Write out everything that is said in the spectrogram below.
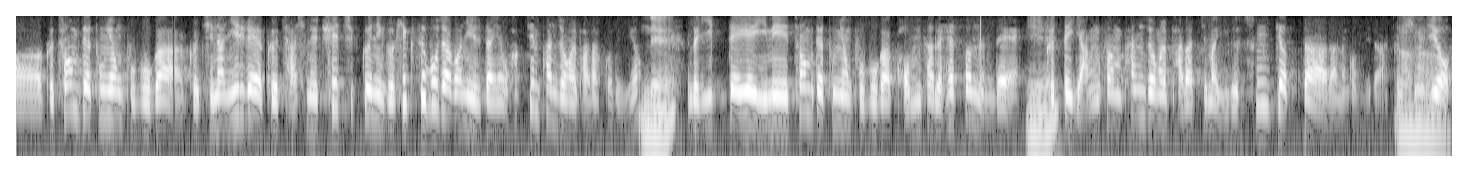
어, 그 트럼프 대통령 부부가 그 지난 1일에 그 자신의 최측근인 그 힉스 보좌관이 일단 확진 판정을 받았거든요. 네. 근데 이때에 이미 트럼프 대통령 부부가 검사를 했었는데 예. 그때 양성 판정을 받았지만 이를 숨겼다라는 겁니다. 그 심지어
